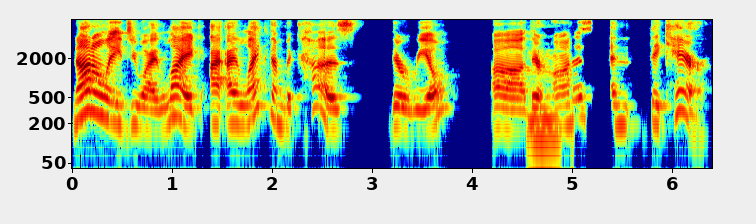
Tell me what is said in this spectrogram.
not only do i like i, I like them because they're real uh, they're hmm honest and they care.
